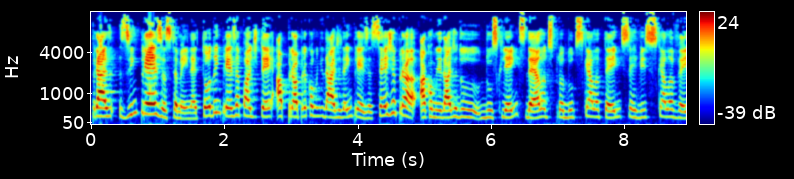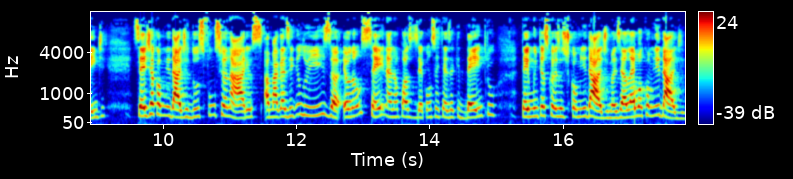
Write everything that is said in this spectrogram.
para as empresas também, né? Toda empresa pode ter a própria comunidade da empresa, seja para a comunidade do, dos clientes dela, dos produtos que ela tem, dos serviços que ela vende, seja a comunidade dos funcionários. A Magazine Luiza, eu não sei, né? Não posso dizer com certeza que dentro tem muitas coisas de comunidade, mas ela é uma comunidade.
